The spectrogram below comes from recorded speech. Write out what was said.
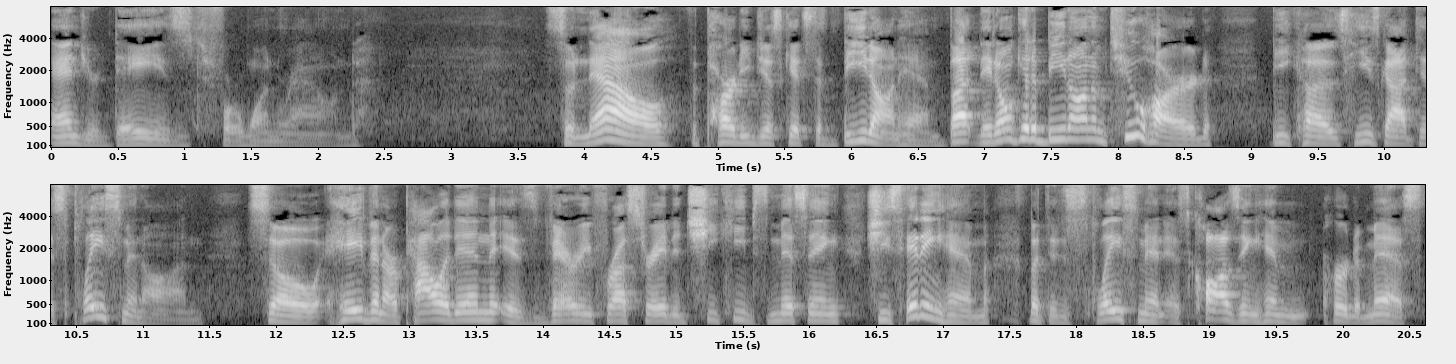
and you're dazed for one round. So now the party just gets to beat on him, but they don't get a beat on him too hard because he's got displacement on. So Haven, our paladin, is very frustrated. She keeps missing. She's hitting him, but the displacement is causing him her to miss.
